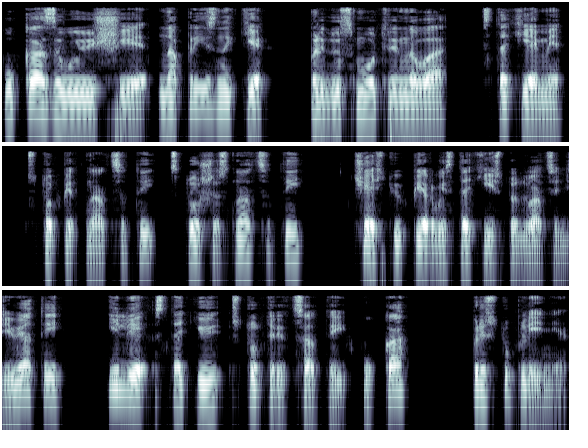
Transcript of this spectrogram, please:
указывающие на признаки предусмотренного статьями 115, 116, частью 1 статьи 129 или статьей 130 УК преступления.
